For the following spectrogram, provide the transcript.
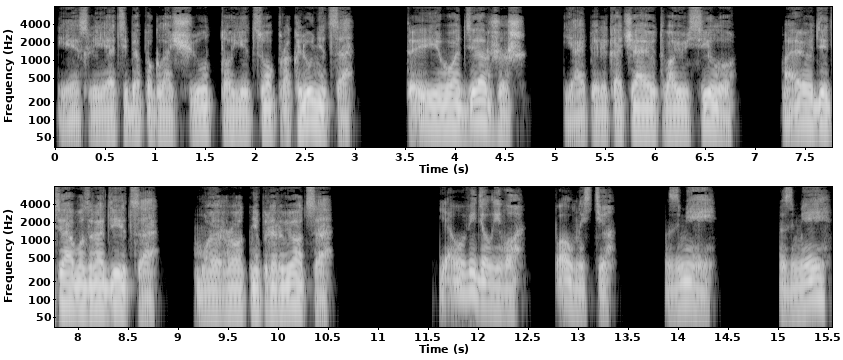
Если я тебя поглощу, то яйцо проклюнется. Ты его держишь, я перекачаю твою силу. Мое дитя возродится. Мой род не прервется. Я увидел его. Полностью. Змей. Змей,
